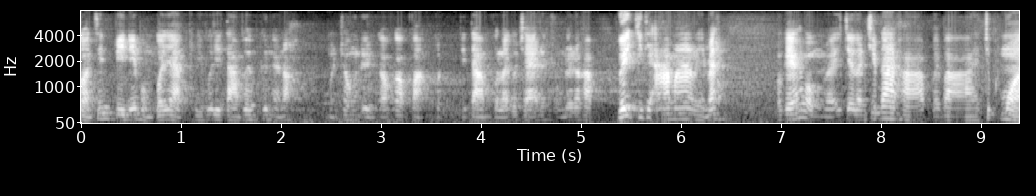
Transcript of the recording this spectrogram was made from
ก่อนสิ้นปีนี้ผมก็อยากมีผู้ติดตามเพิ่มขึ้นนะเนาะเหมือนช่องอื่นเขาก็ฝากกดติดตามกดไลค์กดแชร์ให้ผมด้วยนะครับเฮ้ย GTR มาเห็นไหมโอเคครับผมไว้เจอกันคลิปหน้าครับบ๊ายบายจุ๊บมั่ว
